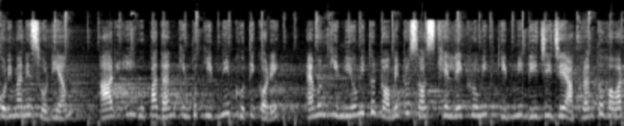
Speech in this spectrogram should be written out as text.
পরিমাণে সোডিয়াম, আর এই উপাদান কিন্তু কিডনির ক্ষতি করে, এমনকি নিয়মিত টমেটো সস খেলে ক্রমিক কিডনি ডিজিজে আক্রান্ত হওয়ার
